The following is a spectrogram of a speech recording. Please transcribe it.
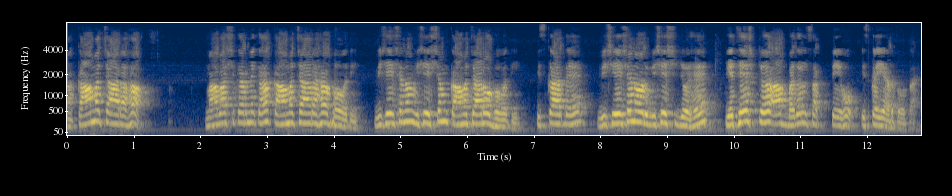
कामचारः। महाभाष्यकार ने कहा, कामचार भवति। विशेषणं, विशेष्यं कामचारो भवति। इसका अर्थ है, विशेषण और विशेष जो है, यथेष्ट आप बदल सकते हो। इसका यह अर्थ होता है।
